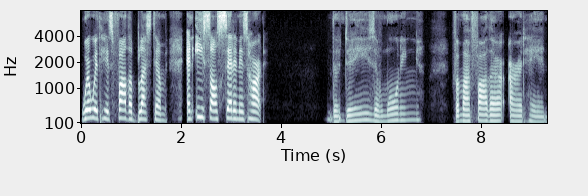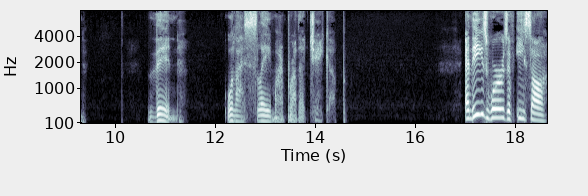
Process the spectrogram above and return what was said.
wherewith his father blessed him. And Esau said in his heart, the days of mourning for my father are at hand. Then will I slay my brother Jacob. And these words of Esau,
